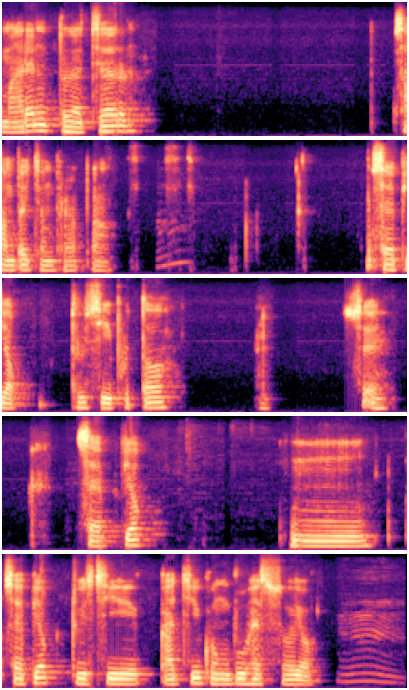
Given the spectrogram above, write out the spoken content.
Kemarin belajar sampai jam berapa? 음. 새벽 2 시부터 새, 새벽 음, 새벽 2시까지 공부했어요. 음.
